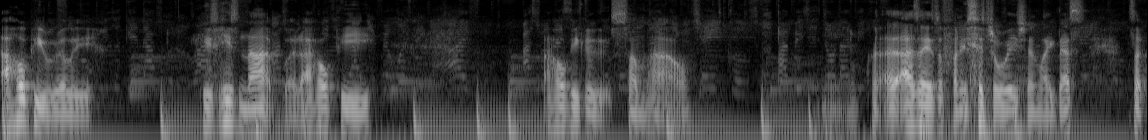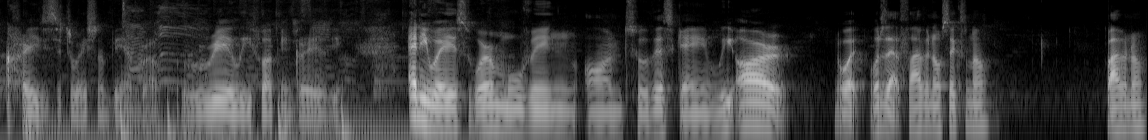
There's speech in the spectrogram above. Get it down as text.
I hope he really. He's he's not, but I hope he. I hope he could somehow. I, I say it's a funny situation. Like that's it's a crazy situation to be in, bro. Really fucking crazy. Anyways, we're moving on to this game. We are what? What is that? Five and 6 and 0. Five and 0.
